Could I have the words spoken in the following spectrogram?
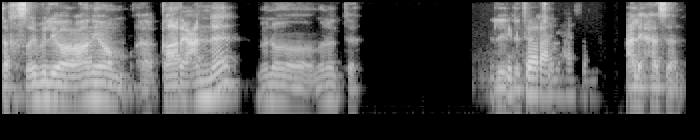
تخصيب اليورانيوم آه، قاري عنه؟ منو منو أنت؟ دكتور. علي حسن. علي حسن.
